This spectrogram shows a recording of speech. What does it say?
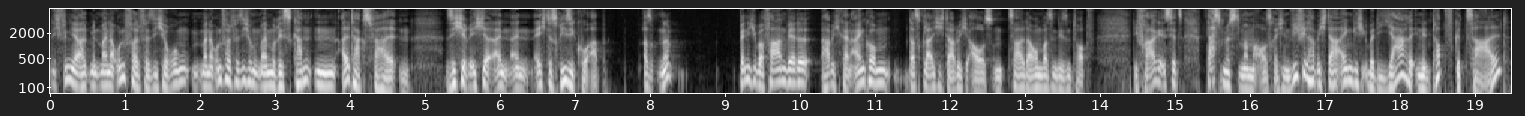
ich finde ja halt mit meiner Unfallversicherung, mit meiner Unfallversicherung, mit meinem riskanten Alltagsverhalten sichere ich ja ein, ein echtes Risiko ab. Also, ne, wenn ich überfahren werde, habe ich kein Einkommen, das gleiche ich dadurch aus und zahle darum was in diesen Topf. Die Frage ist jetzt, das müsste man mal ausrechnen. Wie viel habe ich da eigentlich über die Jahre in den Topf gezahlt?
